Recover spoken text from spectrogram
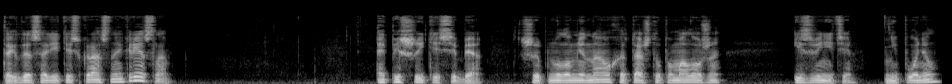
Тогда садитесь в красное кресло. Опишите себя, шепнула мне на ухо та, что помоложе. Извините, не понял.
